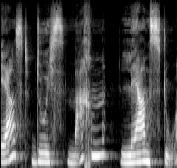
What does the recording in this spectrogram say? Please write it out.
Erst durchs Machen lernst du.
